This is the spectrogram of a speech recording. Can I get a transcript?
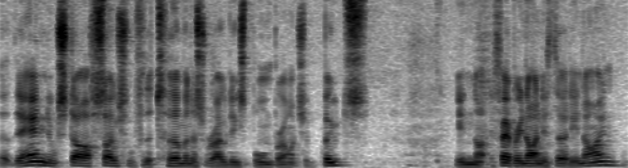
at the annual staff social for the Terminus Road Eastbourne branch of Boots in February 1939,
